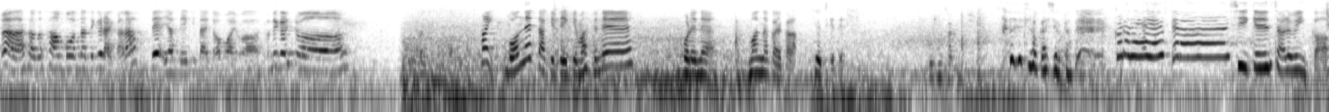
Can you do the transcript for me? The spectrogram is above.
まあまあその3本立てぐらいかな。でやっていきたいと思います。お願いします。はいボンネット開けていきますね。これね真ん中やから気をつけて。部品先にしよしようかしようか。これでーすじゃらーんシーケンシャルウィンカーう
